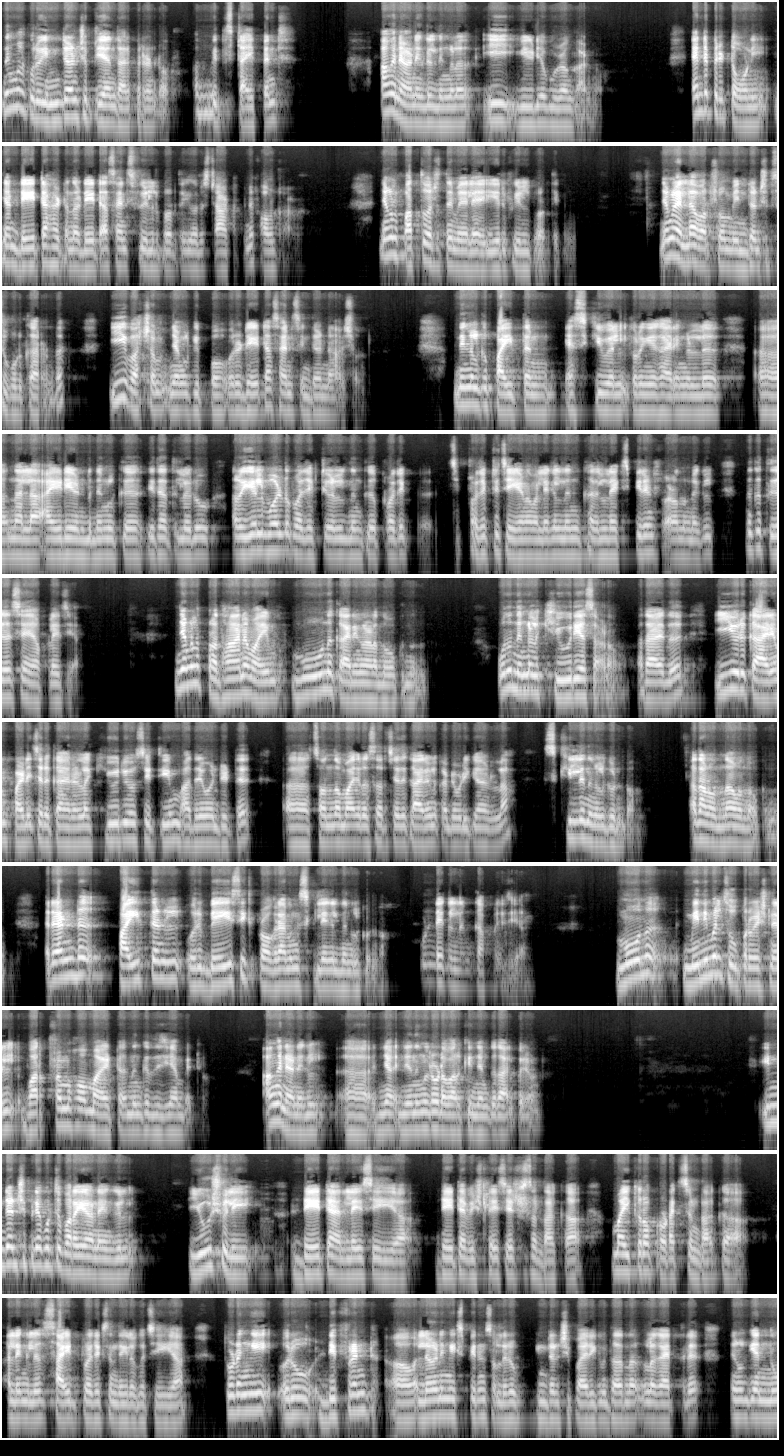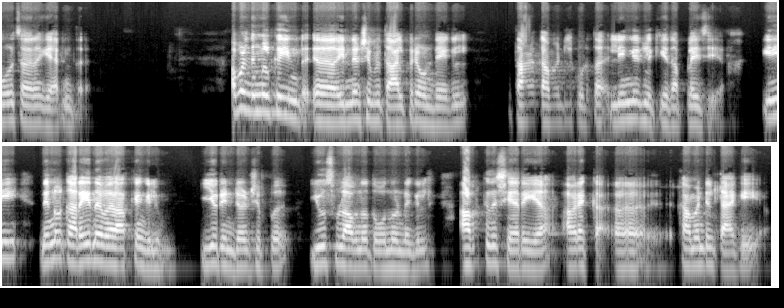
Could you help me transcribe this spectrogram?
നിങ്ങൾക്കൊരു ഇന്റേൺഷിപ്പ് ചെയ്യാൻ താല്പര്യമുണ്ടോ? അത് വിത്ത് സ്റ്റൈപ്പൻഡ്? അങ്ങനെയാണെങ്കിൽ നിങ്ങൾ ഈ വീഡിയോ മുഴുവൻ കാണണം. എന്റെ പേര് ടോണി. ഞാൻ ഡേറ്റ ഹട്ട് എന്ന ഡേറ്റ സയൻസ് ഫീൽഡിൽ പ്രവർത്തിക്കുന്ന ഒരു സ്റ്റാർട്ടപ്പിന്റെ ഫൗണ്ടറാണ്. ഞങ്ങൾ 10 വർഷത്തെ മേലെ ഈ ഒരു ഫീൽഡിൽ പ്രവർത്തിക്കുന്നു. ഞങ്ങൾ എല്ലാ വർഷവും ഇന്റേൺഷിപ്സ് കൊടുക്കാറുണ്ട്. ഈ വർഷം ഞങ്ങൾക്കിപ്പോൾ ഒരു ഡേറ്റ സയൻസ് ഇന്റേണിന് ആവശ്യമുണ്ട്. നിങ്ങൾക്ക് പൈത്തൺ, എസ് ക്യു എൽ തുടങ്ങിയ കാര്യങ്ങളിൽ നല്ല ഐഡിയ ഉണ്ട്. നിങ്ങൾക്ക് ഇത്തരത്തിലൊരു റിയൽ വേൾഡ് പ്രൊജക്റ്റുകളിൽ നിങ്ങൾക്ക് പ്രൊജക്റ്റ് പ്രൊജക്റ്റ് ചെയ്യണം അല്ലെങ്കിൽ നിങ്ങൾക്ക് അതിനുള്ള എക്സ്പീരിയൻസ് വേണമെന്നുണ്ടെങ്കിൽ നിങ്ങൾക്ക് തീർച്ചയായും അപ്ലൈ ചെയ്യാം. ഞങ്ങൾ പ്രധാനമായും മൂന്ന് കാര്യങ്ങളാണ് നോക്കുന്നത്. ഒന്ന് നിങ്ങൾ ക്യൂരിയസ് ആണോ? അതായത് ഈ ഒരു കാര്യം പഠിച്ചെടുക്കാനുള്ള ക്യൂരിയോസിറ്റിയും അതിനു വേണ്ടിയിട്ട് സ്വന്തമായി റിസർച്ച് ചെയ്ത് കാര്യങ്ങൾ കണ്ടുപിടിക്കാനുള്ള സ്കില്ല് നിങ്ങൾക്കുണ്ടോ? അതാണ് ഒന്നാമത് നോക്കുന്നത്. രണ്ട് പൈത്തണിൽ ഒരു ബേസിക് പ്രോഗ്രാമിംഗ് സ്കില്ലെങ്കിലും നിങ്ങൾക്കുണ്ടോ? ഉണ്ടെങ്കിൽ നിങ്ങൾക്ക് അപ്ലൈ ചെയ്യാം. 3 മിനിമൽ സൂപ്പർവിഷനിൽ വർക്ക് ഫ്രം ഹോം ആയിട്ട് നിങ്ങൾക്ക് ഇത് ചെയ്യാൻ പറ്റും. അങ്ങനെയാണെങ്കിൽ നിങ്ങളുടെ വർക്കിൽ വർക്ക് ഞങ്ങൾക്ക് താല്പര്യമുണ്ട്. ഇന്റേൺഷിപ്പിനെ കുറിച്ച് പറയുകയാണെങ്കിൽ യൂഷ്വലി ഡേറ്റ അനലൈസ് ചെയ്യുക, ഡേറ്റ വിഷ്വലൈസേഷൻസ് ഉണ്ടാക്കുക, മൈക്രോ പ്രൊഡക്ട്സ് ഉണ്ടാക്കുക, അല്ലെങ്കിൽ സൈഡ് പ്രൊജക്ട്സ് എന്തെങ്കിലുമൊക്കെ ചെയ്യുക തുടങ്ങി ഒരു ഡിഫറെന്റ് ലേണിംഗ് എക്സ്പീരിയൻസ് ഉള്ളൊരു ഇന്റേൺഷിപ്പ് ആയിരിക്കും ഇതെന്നുള്ള കാര്യത്തിൽ നിങ്ങൾക്ക് ഞാൻ 100% ഗ്യാരണ്ടി തരാം. അപ്പോൾ നിങ്ങൾക്ക് ഇന്റേൺഷിപ്പിൽ താല്പര്യം താല്പര്യമുണ്ടെങ്കിൽ താഴെ കമന്റിൽ കൊടുത്ത ലിങ്ക് ക്ലിക്ക് ചെയ്ത് അപ്ലൈ ചെയ്യുക. ഇനി നിങ്ങൾക്ക് അറിയുന്നവർ ആർക്കെങ്കിലും ഈ ഒരു ഇന്റേൺഷിപ്പ് യൂസ്ഫുൾ ആവുമെന്ന് തോന്നുന്നുണ്ടെങ്കിൽ അവർക്കിത് ഷെയർ ചെയ്യുക. അവരെ കമന്റിൽ ടാഗ് ചെയ്യുക.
